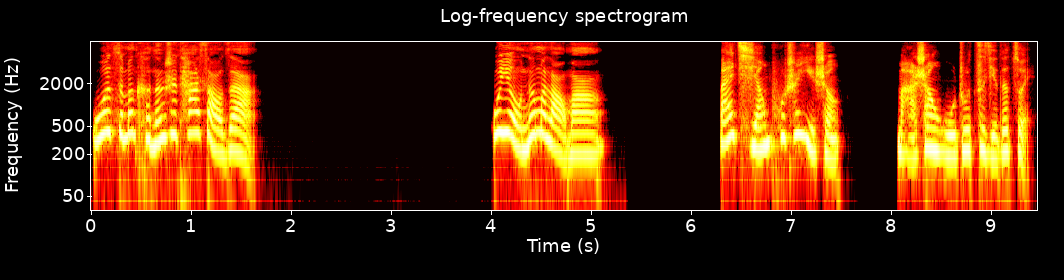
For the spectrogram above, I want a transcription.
我怎么可能是他嫂子？我有那么老吗？”白启阳扑哧一声，马上捂住自己的嘴。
